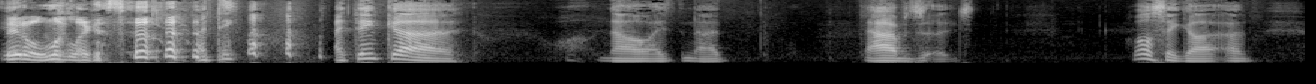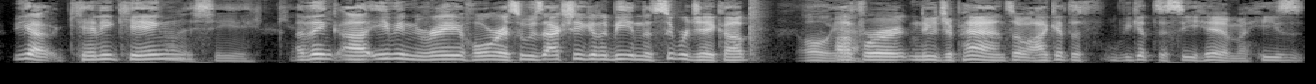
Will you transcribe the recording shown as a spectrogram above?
They don't look like us. I think I think uh no, I not I was what else they got? I'm you got Kenny King. to see. I think uh, even Rey Horus, who's actually going to be in the Super J Cup. Oh, yeah. uh, for New Japan. So I get to we get to see him. He's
